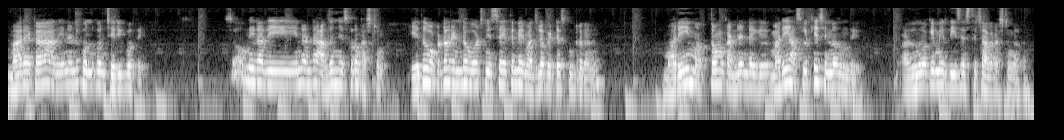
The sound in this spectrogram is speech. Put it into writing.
మారాక అదేంటంటే కొన్ని కొన్ని చెరిగిపోతాయి. సో మీరు అది ఏంటంటే అర్థం చేసుకోవడం కష్టం. ఏదో ఒకటో రెండో వర్డ్స్ మిస్ అయితే మీరు మధ్యలో పెట్టేసుకుంటారు కానీ మరీ మొత్తం కంటెంట్ మరీ అసలుకే చిన్నది ఉంది. అందులోకి మీరు తీసేస్తే చాలా కష్టం కదా.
